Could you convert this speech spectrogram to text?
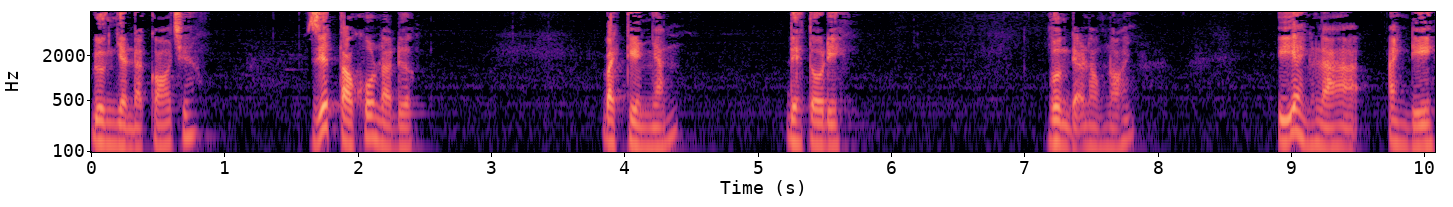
Đương nhiên là có chứ. Giết Tào Khôn là được. Bạch Tiền nhắn. Để tôi đi. Vương Đại Long nói. Ý anh là anh đi,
